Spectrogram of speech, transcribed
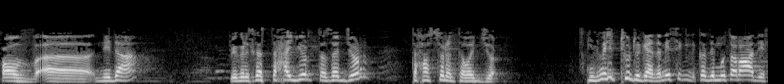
of uh, nida. We're going to discuss tahayyur, tazajjur, tahassur and tawajjur. He's mentioned two together basically because they're mutaradif.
